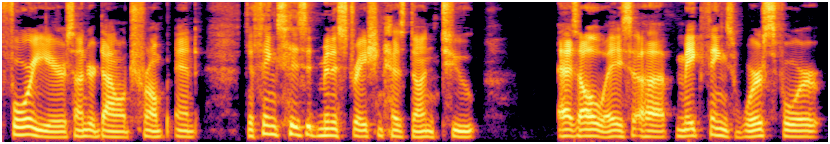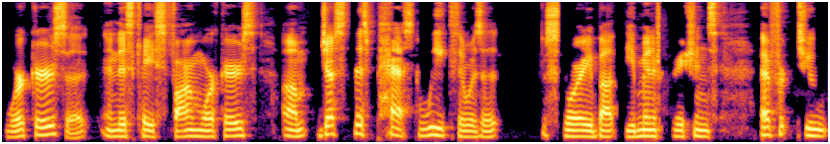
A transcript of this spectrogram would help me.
four years under Donald Trump and the things his administration has done to, as always, uh, make things worse for workers, uh, in this case, farm workers. Um, just this past week, there was a story about the administration's effort to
